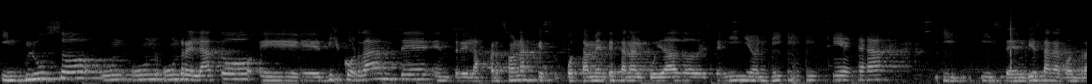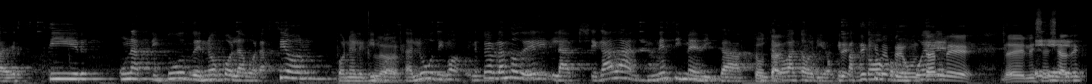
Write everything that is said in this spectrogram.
incluso un, relato eh, discordante entre las personas que supuestamente están al cuidado de ese niño o niña y, se empiezan a contradecir, una actitud de no colaboración con el equipo de salud. Digo, estoy hablando de la llegada a la amnesis médica, interrogatorio. ¿Qué pasó, déjeme preguntarle, eh, licenciada, eh,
